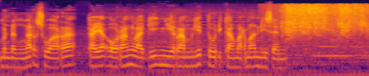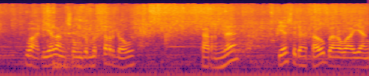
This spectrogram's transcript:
mendengar suara kayak orang lagi nyiram gitu di kamar mandi sen. Wah dia langsung gemeter dong. Karena dia sudah tahu bahwa yang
